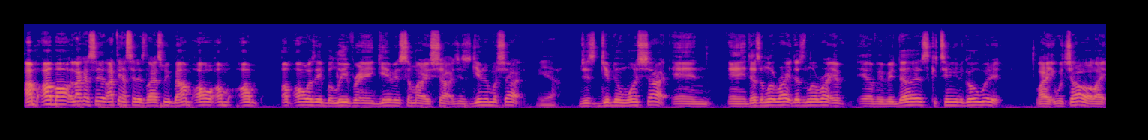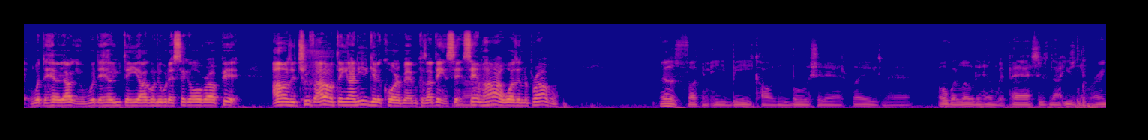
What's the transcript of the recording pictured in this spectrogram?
I'm I'm all like I said. I think I said this last week, but I'm all I'm I'm I'm always a believer in giving somebody a shot. Just give them a shot. Yeah. Just give them one shot, and and it doesn't look right. It doesn't look right. If if, if it does, continue to go with it. Like with y'all, like what the hell y'all? What the hell you think y'all gonna do with that second overall pick? Honestly, truth, I don't think I need to get a quarterback because I think Sa- Sam Howell wasn't the problem. It was fucking EB calling them bullshit ass plays, man. Overloading him with passes, not using the ring.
